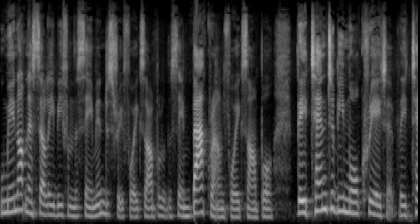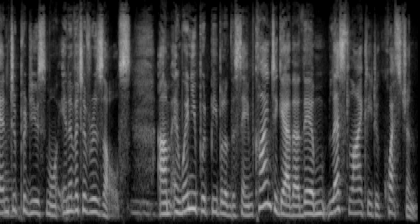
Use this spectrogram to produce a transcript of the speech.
who may not necessarily be from the same industry, for example, or the same background, for example, they tend to be more creative. They tend to produce more innovative results. Mm-hmm. Um, and when you put people of the same kind together, they're less likely to question.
